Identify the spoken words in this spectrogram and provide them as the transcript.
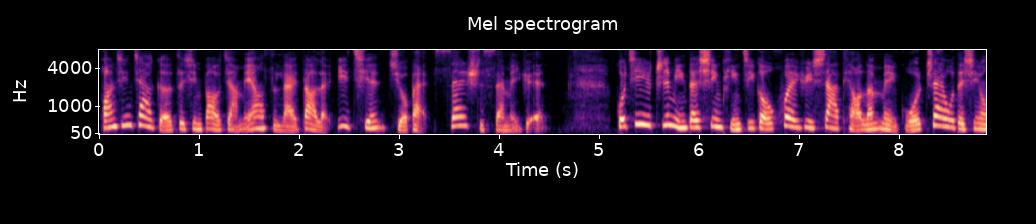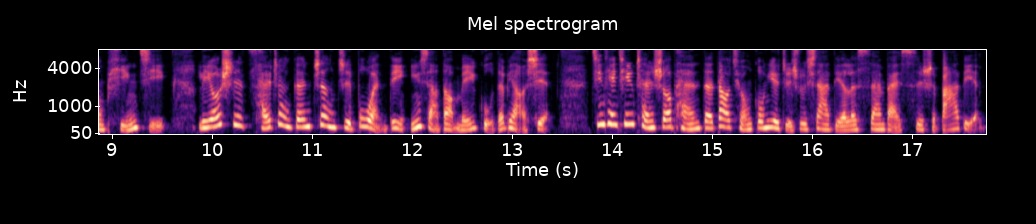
黄金价格最新报价每盎司来到了一千九百三十三美元。国际知名的信评机构惠誉下调了美国债务的信用评级，理由是财政跟政治不稳定影响到美股的表现。今天清晨收盘的道琼工业指数下跌了三百四十八点。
